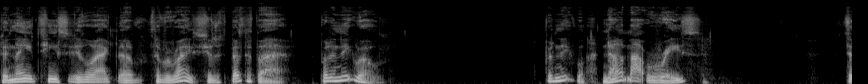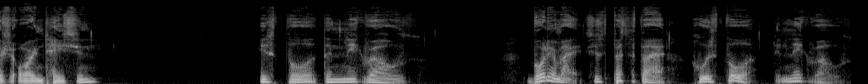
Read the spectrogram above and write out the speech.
The 19th Civil Act of Civil Rights should have specified for the Negroes. For the Negro. Not about race, sexual orientation. It's for the Negroes. Voting rights should specify who it's for, the Negroes.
